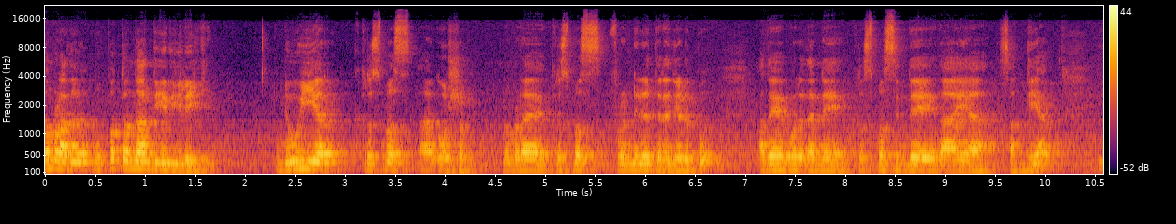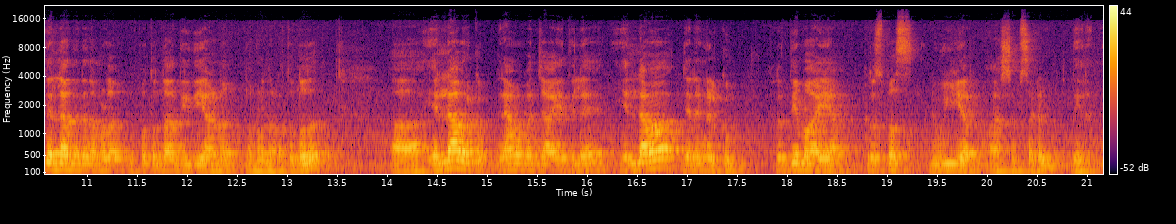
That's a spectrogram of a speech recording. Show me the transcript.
നമ്മളത് മുപ്പത്തൊന്നാം തീയതിയിലേക്ക് ന്യൂ ഇയർ ക്രിസ്മസ് ആഘോഷം നമ്മുടെ ക്രിസ്മസ് ഫ്രണ്ടിന്റെ തിരഞ്ഞെടുപ്പ് അതേപോലെ തന്നെ ക്രിസ്മസിന്റേതായ സദ്യ ഇതെല്ലാം തന്നെ നമ്മൾ മുപ്പത്തൊന്നാം തീയതിയാണ് നമ്മൾ നടത്തുന്നത്. എല്ലാവർക്കും ഗ്രാമപഞ്ചായത്തിലെ എല്ലാ ജനങ്ങൾക്കും ഹൃദ്യമായ ക്രിസ്മസ് ന്യൂ ഇയർ ആശംസകൾ നേരുന്നു.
